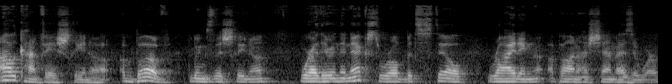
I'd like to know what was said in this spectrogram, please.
al kanfei above the wings of the shechina, where they're in the next world, but still riding upon Hashem, as it were.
